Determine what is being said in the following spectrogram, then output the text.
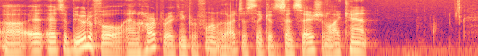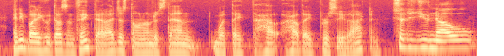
Uh, it, it's a beautiful and heartbreaking performance. I just think it's sensational. I can't. Anybody who doesn't think that, I just don't understand what they how, how they perceive acting. So did you know?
